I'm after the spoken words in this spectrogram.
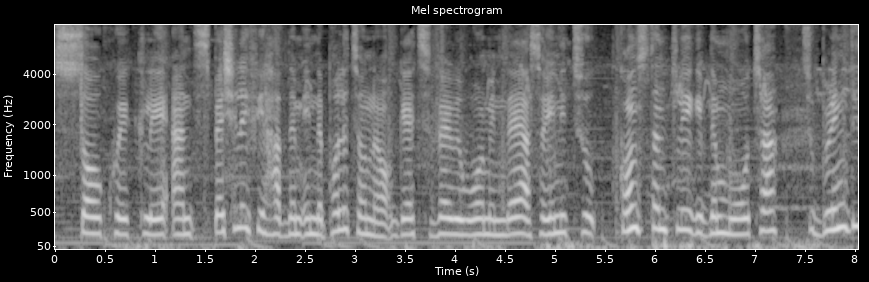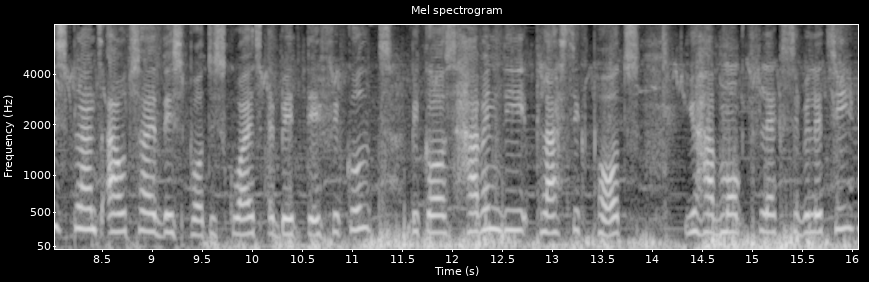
so quickly and especially if you have them in the polytunnel it gets very warm in there. So you need to constantly give them water. To bring these plants outside this pot is quite a bit difficult because having the plastic pots you have more flexibility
